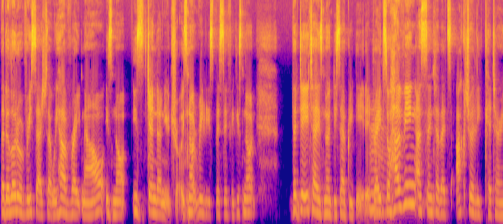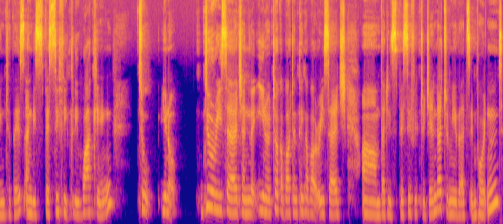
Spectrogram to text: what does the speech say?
that a lot of research that we have right now is not, is gender neutral. It's not really specific. It's not the data is not disaggregated, mm. right? So having a center that's actually catering to this and is specifically working to, you know, do research and you know talk about and think about research um, that is specific to gender to me that's important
